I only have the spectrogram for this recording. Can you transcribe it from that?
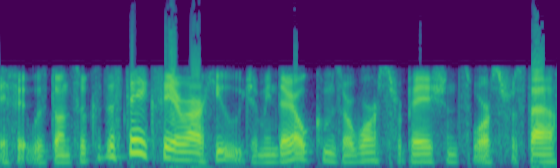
if it was done so. Because the stakes here are huge. I mean, their outcomes are worse for patients, worse for staff.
